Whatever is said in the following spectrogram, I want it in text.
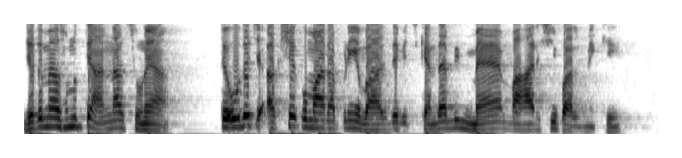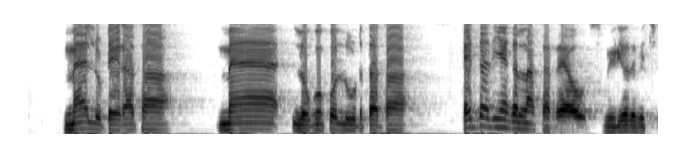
ਜਦੋਂ ਮੈਂ ਉਸ ਨੂੰ ਧਿਆਨ ਨਾਲ ਸੁਣਿਆ ਤੇ ਉਹਦੇ ਚ ਅਕਸ਼ੇ ਕੁਮਾਰ ਆਪਣੀ ਆਵਾਜ਼ ਦੇ ਵਿੱਚ ਕਹਿੰਦਾ ਵੀ ਮੈਂ ਮਹਾਰਿਸ਼ੀ ਵਾਲਮੀਕੀ ਮੈਂ ਲੁਟੇਰਾ ਥਾ ਮੈਂ ਲੋਗੋਂ ਕੋ ਲੂਟਤਾ ਥਾ। ਇਦਾਂ ਦੀਆਂ ਗੱਲਾਂ ਕਰ ਰਿਹਾ ਉਹ ਉਸ ਵੀਡੀਓ ਦੇ ਵਿੱਚ।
